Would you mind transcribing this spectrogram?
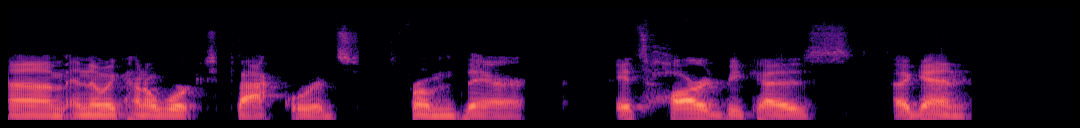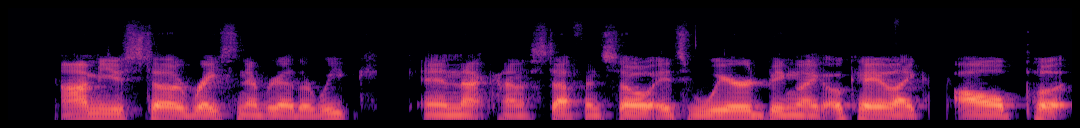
um, and then we kind of worked backwards from there. It's hard because again, I'm used to racing every other week, and that kind of stuff. And so it's weird being like, okay, like I'll put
